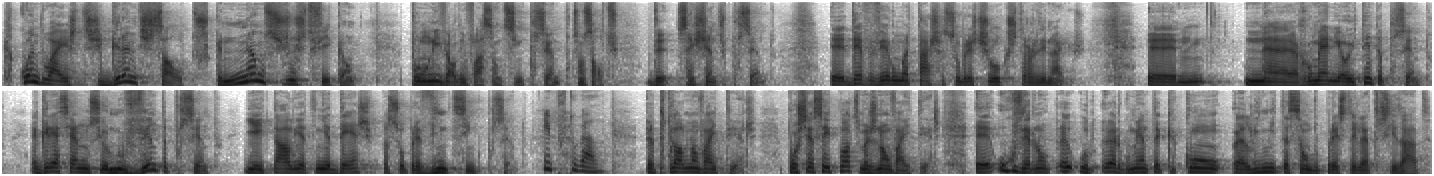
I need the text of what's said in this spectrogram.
que quando há estes grandes saltos que não se justificam por um nível de inflação de 5%, porque são saltos de 600%. Eh, deve haver uma taxa sobre estes lucros extraordinários. Eh, na Roménia, 80%. A Grécia anunciou 90% e a Itália tinha 10%, passou para 25%. E Portugal? Eh, Portugal não vai ter. Pôs-se essa hipótese, mas não vai ter. O governo argumenta que com a limitação do preço da eletricidade,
